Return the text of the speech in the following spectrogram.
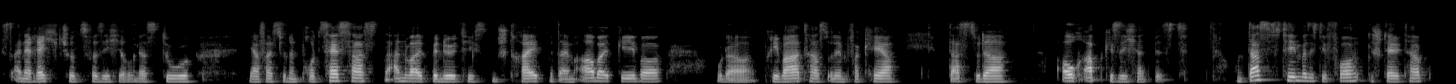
ist eine Rechtsschutzversicherung, dass du, ja, falls du einen Prozess hast, einen Anwalt benötigst, einen Streit mit deinem Arbeitgeber oder privat hast oder im Verkehr, dass du da auch abgesichert bist. Und das System, was ich dir vorgestellt habe,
